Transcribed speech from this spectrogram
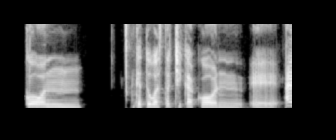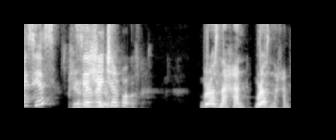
con, que tuvo esta chica con, eh, ay, ¿sí es? Sí, es Rachel. Brosnahan, Brosnahan.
